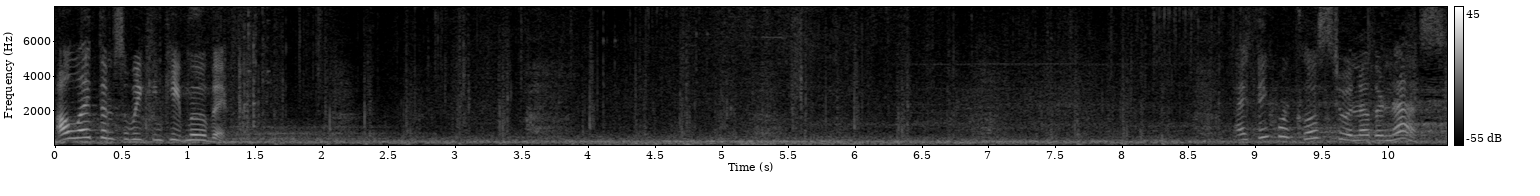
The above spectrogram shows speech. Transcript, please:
I'll light them so we can keep moving. I think we're close to another nest.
